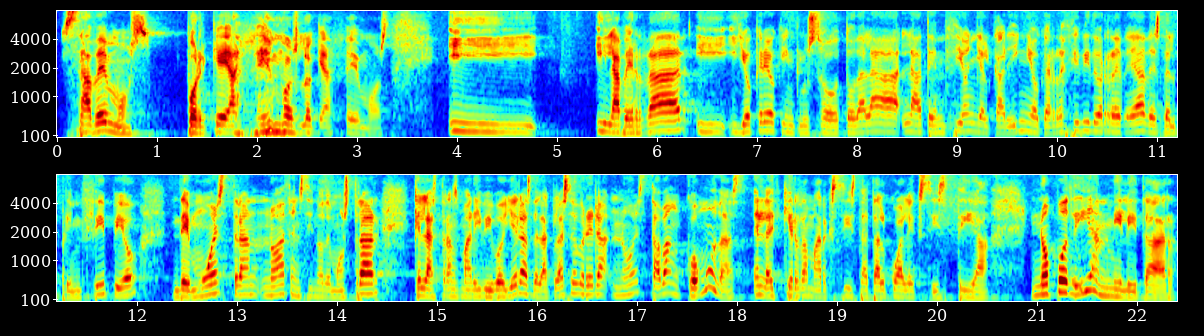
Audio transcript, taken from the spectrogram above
Sabemos por qué hacemos lo que hacemos. Y la verdad, y, yo creo que incluso toda la, atención y el cariño que ha recibido RDA desde el principio demuestran, no hacen sino demostrar que las transmaribibolleras de la clase obrera no estaban cómodas en la izquierda marxista tal cual existía. No podían militar.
